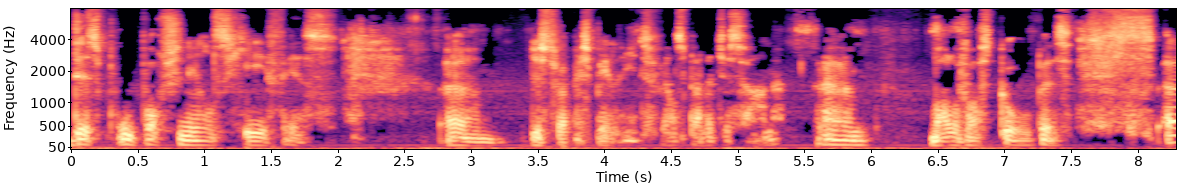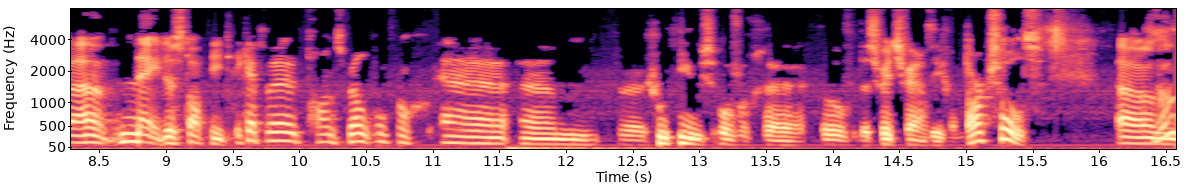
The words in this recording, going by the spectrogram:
disproportioneel scheef is. Ehm, dus wij spelen niet zoveel spelletjes samen. Ehm behalve als het koop is. Eh, nee, dus dat niet. Ik heb eh, trouwens wel ook nog eh, eh, goed nieuws over, eh, over de Switch-versie van Dark Souls. Ehm, Oh.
